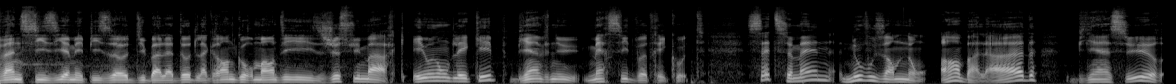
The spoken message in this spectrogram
26e épisode du balado de la grande gourmandise. Je suis Marc et au nom de l'équipe, bienvenue. Merci de votre écoute. Cette semaine, nous vous emmenons en balade, bien sûr,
